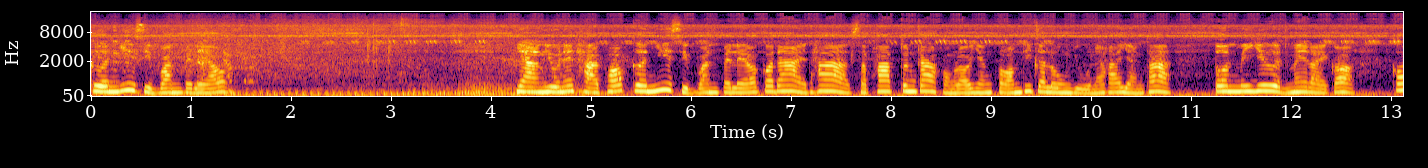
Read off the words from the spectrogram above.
เกิน20วันไปแล้ว อย่างอยู่ในถาดเพาะเกิน20วันไปแล้วก็ได้ ถ้าสภาพต้นกล้าของเรายังพร้อมที่จะลงอยู่นะคะ อย่างถ้าต้นไม่ยืดไม่อะไรก็ก็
